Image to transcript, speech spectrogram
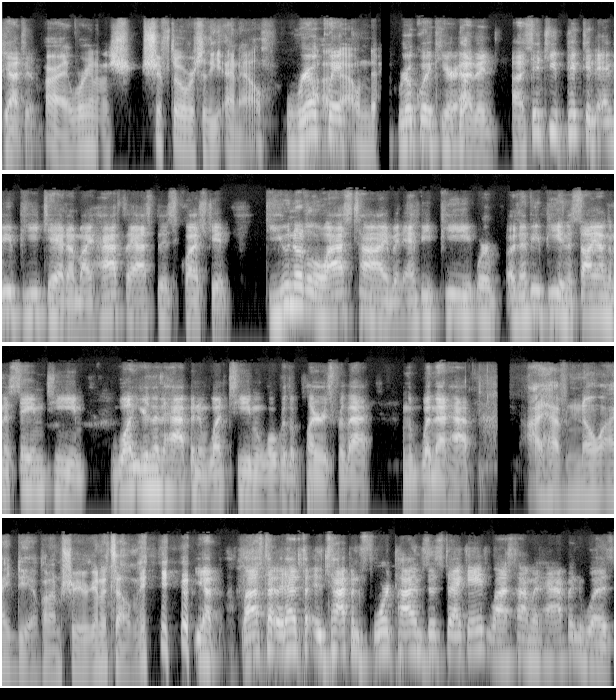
Gotcha. All right, we're gonna sh- shift over to the NL real uh, quick. Real quick here, yep. Evan. Uh, since you picked an MVP tandem, I have to ask this question: Do you know the last time an MVP, where an MVP and the Cy Young on the same team, what year that happened, and what team, and what were the players for that when, when that happened? I have no idea, but I'm sure you're going to tell me. yep. Last time it had it's happened four times this decade. Last time it happened was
